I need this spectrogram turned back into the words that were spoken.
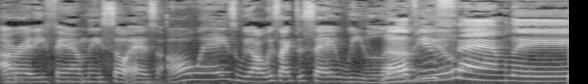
Alrighty, family. So as always, we always like to say we love, Love you, family.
